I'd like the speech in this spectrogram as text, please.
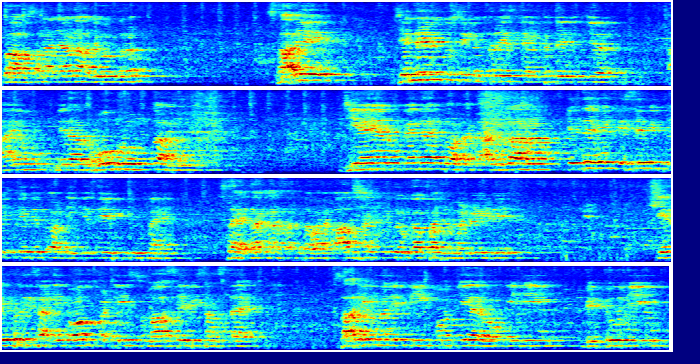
ਵਾਪਸ ਨਾ ਜਾਣ ਆਜੋ ਉਧਰ। ਸਾਰੇ ਜਿੰਨੇ ਵੀ ਤੁਸੀਂ ਮਿੱਤਰ ਇਸ ਕੈਂਪ ਦੇ ਵਿੱਚ ਆਏ ਹੋ, ਮੇਰਾ ਰੋਮ ਰੋਮ ਤੁਹਾਨੂੰ ਜੀ ਆਇਆਂ ਨੂੰ ਕਹਿੰਦਾ ਤੁਹਾਡਾ ਕਾਰਗੁਜ਼ਾਰ ਕਿਤੇ ਵੀ, ਕਿਸੇ ਵੀ ਤਰੀਕੇ ਦੇ ਤੁਹਾਡੀ ਕਿਤੇ ਵੀ ਮੈਂ ਸਹਾਇਤਾ ਕਰ ਸਕਦਾ ਹਾਂ। ਆਦ ਸ਼ਕਤੀ ਦੁਰਗਾ ਭਜਨ ਮੰਡਲੀ ਦੇ ਸ਼ੇਰਪੁਰ ਦੀ ਸਾਡੀ ਬਹੁਤ ਵੱਡੀ ਸਮਾਜ ਸੇਵੀ ਸੰਸਥਾ ਹੈ। ਸਾਰੀ ਉਮਰ ਦੀ ਟੀਮ ਪਹੁੰਚੀ ਹੈ। ਰੌਕੀ ਜੀ, ਬਿੱਟੂ ਜੀ,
